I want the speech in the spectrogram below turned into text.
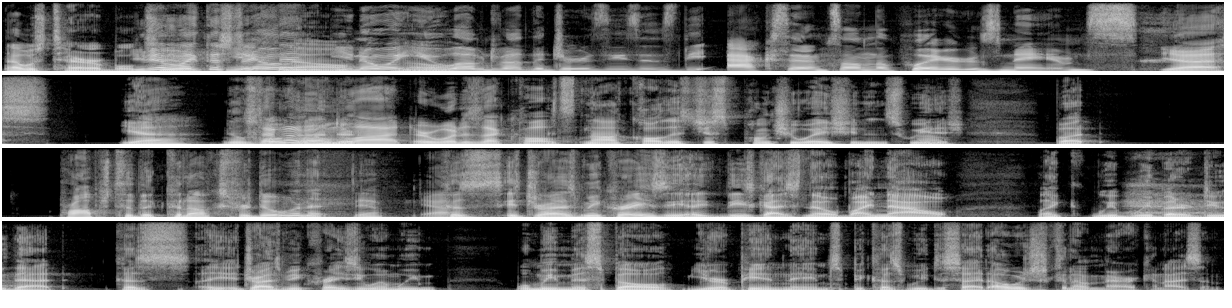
that was terrible You too. didn't like the You stick know, thing? No, you know what you loved about the jerseys is the accents on the players' names. Yes. yeah, Nils Is that an Hoglander. umlaut or what is that called? It's not called. It's just punctuation in oh. Swedish. But props to the Canucks for doing it. Yep. Yeah. Because it drives me crazy. I- These guys know by now. Like we, we better do that because it drives me crazy when we when we misspell European names because we decide oh we're just going to Americanize them.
